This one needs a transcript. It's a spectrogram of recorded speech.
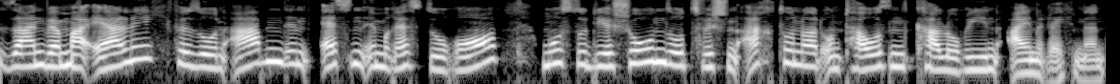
seien wir mal ehrlich, für so ein Abendessen im Restaurant musst du dir schon so zwischen 800 und 1000 Kalorien einrechnen.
